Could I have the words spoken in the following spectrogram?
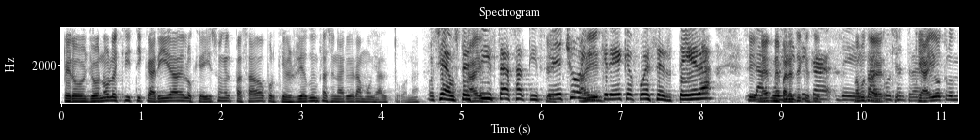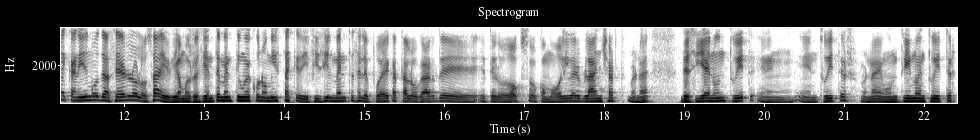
Pero yo no le criticaría de lo que hizo en el pasado porque el riesgo inflacionario era muy alto. ¿no? O sea, usted sí está satisfecho y cree que fue certera la política del Banco Central. Que, hay otros mecanismos de hacerlo, los hay. Digamos, recientemente un economista que difícilmente se le puede catalogar de heterodoxo como Oliver Blanchard, decía en un tweet en, Twitter, en un trino en Twitter,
